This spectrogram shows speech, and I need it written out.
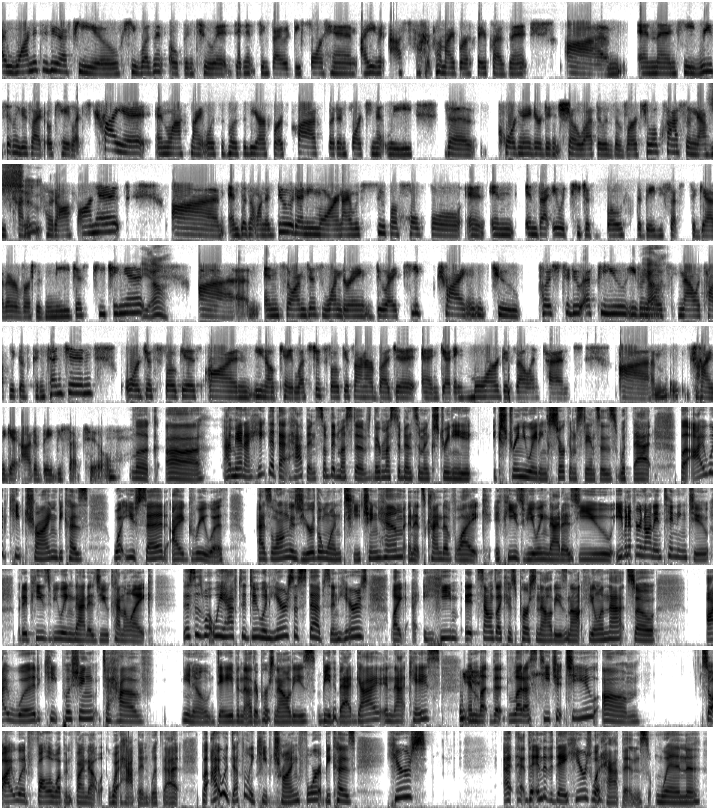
I wanted to do FPU. He wasn't open to it, didn't think that I would be for him. I even asked for it for my birthday present. Um, and then he recently decided, okay, let's try it. And last night was supposed to be our first class, but unfortunately, the coordinator didn't show up. It was a virtual class, so now he's Shoot. kind of put off on it um, and doesn't want to do it anymore. And I was super hopeful in, in, in that it would teach us both the baby steps together versus me just teaching it. Yeah. Um, and so I'm just wondering, do I keep trying to push to do FPU, even yeah. though it's now a topic of contention, or just focus on, you know, okay, let's just focus on our budget and getting more gazelle intense, um, trying to get out of baby step two. Look, uh, I mean, I hate that that happened. Something must have, there must have been some extreme extenuating circumstances with that. But I would keep trying because what you said, I agree with. As long as you're the one teaching him, and it's kind of like if he's viewing that as you, even if you're not intending to, but if he's viewing that as you kind of like, this is what we have to do, and here's the steps, and here's like, he, it sounds like his personality is not feeling that. So I would keep pushing to have you know Dave and the other personalities be the bad guy in that case and let let us teach it to you. Um so I would follow up and find out what happened with that. But I would definitely keep trying for it because here's at, at the end of the day here's what happens when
